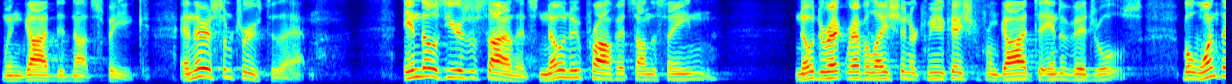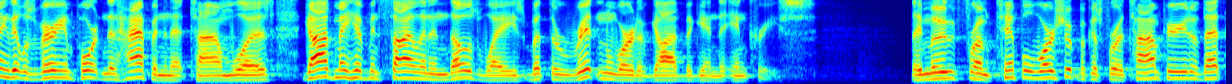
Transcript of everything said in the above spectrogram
when God did not speak. And there is some truth to that. In those years of silence, no new prophets on the scene, no direct revelation or communication from God to individuals. But one thing that was very important that happened in that time was God may have been silent in those ways, but the written word of God began to increase. They moved from temple worship because for a time period of that,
